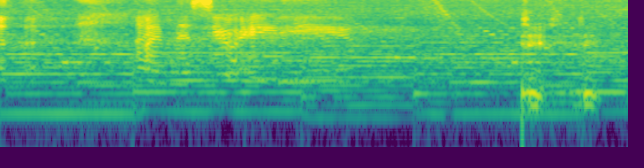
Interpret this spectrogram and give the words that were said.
I miss you, 80s.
